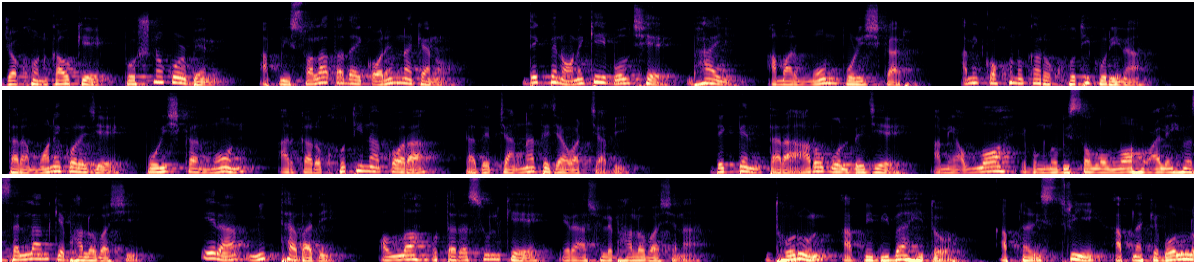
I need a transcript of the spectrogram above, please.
যখন কাউকে প্রশ্ন করবেন, আপনি সলাৎ আদায় করেন না কেন? দেখবেন অনেকেই বলছে, ভাই, আমার মন পরিষ্কার। আমি কখনো কারও ক্ষতি করি না। তারা মনে করে যে, পরিষ্কার মন আর কারও ক্ষতি না করা তাদের জান্নাতে যাওয়ার চাবি। দেখবেন তারা আরও বলবে যে, আমি আল্লাহ এবং নবী সাল্লাহ আলহিহাসাল্লামকে ভালোবাসি। এরা মিথ্যাবাদী। আল্লাহ ও তার রসুলকে এরা আসলে ভালোবাসে না। ধরুন, আপনি বিবাহিত। আপনার স্ত্রী আপনাকে বলল,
